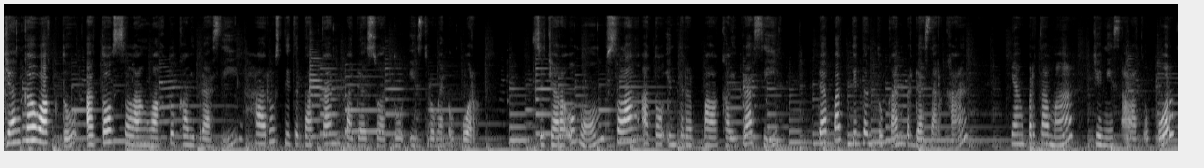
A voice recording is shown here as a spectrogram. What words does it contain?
Jangka waktu atau selang waktu kalibrasi harus ditetapkan pada suatu instrumen ukur. Secara umum, selang atau interval kalibrasi dapat ditentukan berdasarkan yang pertama, jenis alat ukur,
